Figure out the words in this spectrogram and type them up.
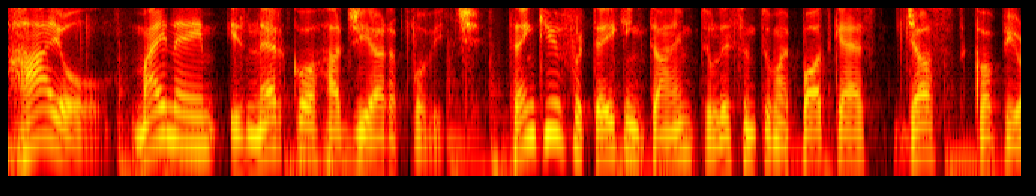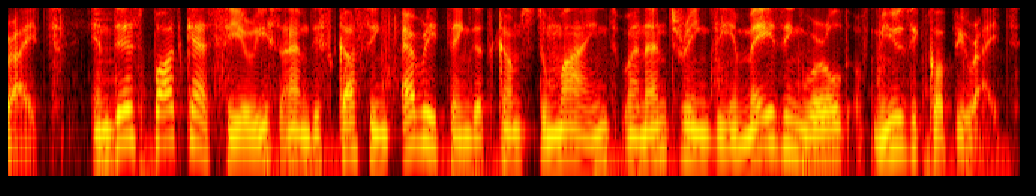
Hi all, my name is Nerko Hadjiarapovic. Thank you for taking time to listen to my podcast, Just Copyright. In this podcast series, I am discussing everything that comes to mind when entering the amazing world of music copyright.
